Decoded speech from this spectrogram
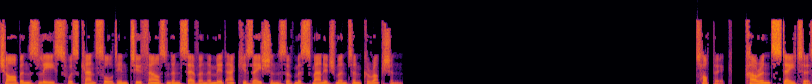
Chaaban's lease was cancelled in 2007 amid accusations of mismanagement and corruption. Topic: Current status.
